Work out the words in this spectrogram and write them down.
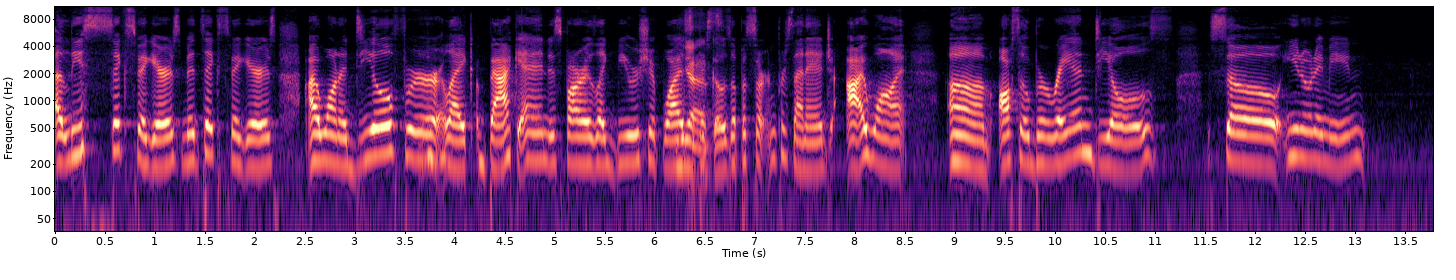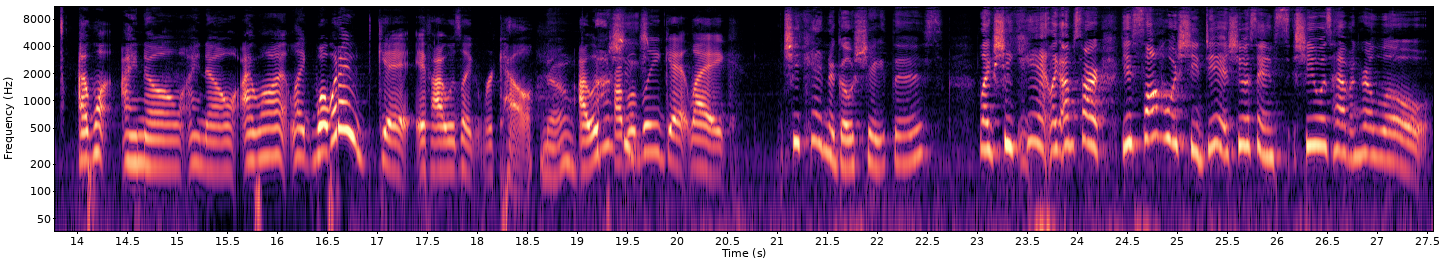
at least six figures, mid six figures. I want a deal for like back end as far as like viewership wise. If Mm-hmm. It goes up a certain percentage, I want um also brand deals. So you know what I mean. I want. I know. I know. I want. Like, what would I get if I was like Raquel? No. I would Oh, she- probably get like. she can't negotiate this. Like she can't. Like I'm sorry. You saw what she did. She was saying she was having her little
